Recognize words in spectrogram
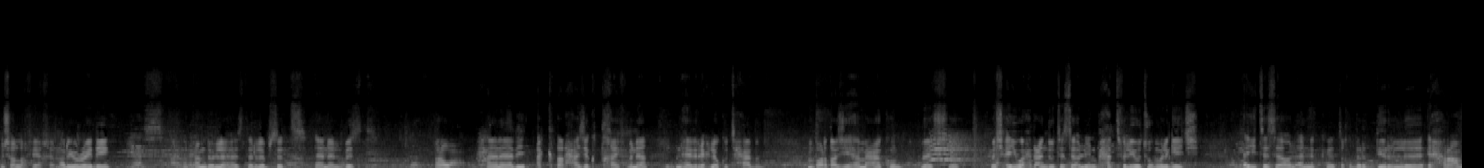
إن شاء الله فيها خير. are you ready yes الحمد لله استر لبست. أنا لبست. روعة. أنا هذه أكثر حاجة كنت خايف منها من هذه الرحلة وكنت حابب نبارطاجيها معاكم باش باش أي واحد عنده تساؤلين بحثت في اليوتيوب ما لقيتش. أي تساؤل أنك تقدر دير الإحرام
